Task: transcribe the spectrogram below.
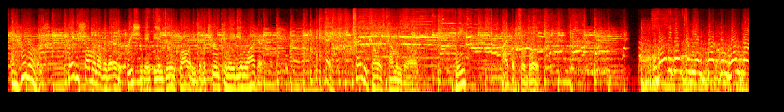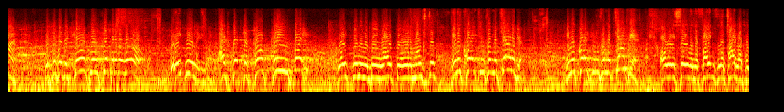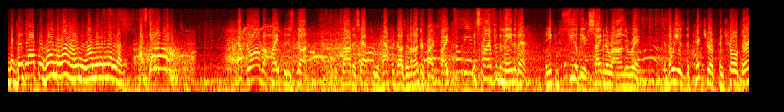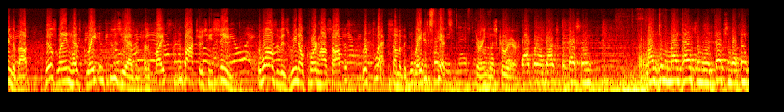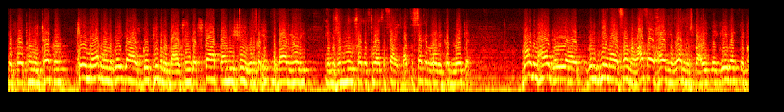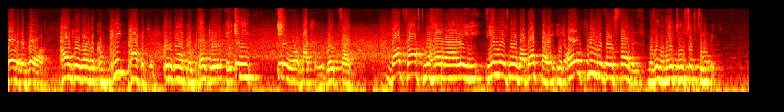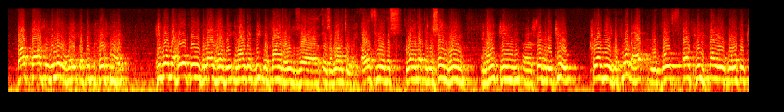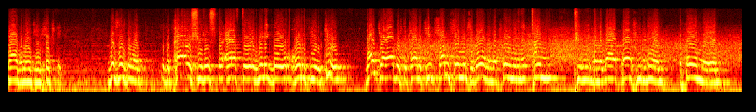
And who knows, maybe someone over there would appreciate the enduring qualities of a true Canadian lager. Hey, trendy colors come and go. Me, I prefer blue. We've only been to the instructions one time. This is for the championship of the world. Great feeling. I expect a tough, clean fight. Great feeling of being right there amongst it. Any quaking from the challenger. Any quaking from the champion always say when they're fighting for the title, I said the big apple's on the line and I'm in the middle of it. Let's get it on! After all the hype is done, after the crowd has sat through half a dozen undercard fights, it's time for the main event, and you can feel the excitement around the ring. And though he is the picture of control during the bout, Mills Lane has great enthusiasm for the fights and boxers he's seen. The walls of his Reno courthouse office reflect some of the greatest hits during his career. Back when I boxed professionally, Mike giving Mike Tyson the instructions, I think, before Tony Tucker. Kenny Norton, one of the great guys, great people in boxing, got stopped by Shavers, got hit in the body early, and was in real trouble throughout the fight. About the second round, he couldn't make it. Marvin Hagler, uh, really beat him out of front. I thought Hagler won this fight. They gave it, they called it a draw. Hagler, one of the complete packages, could have been a competitor in any era of boxing. Great fight. Bob Foster, Muhammad Ali, the interesting thing about that fight is all three of those fighters was in the 1960 Olympics. Bob Foster was a middleweight, got beat the first night. He won the whole thing as a light heavy, and I got beat in the finals uh, as a welterweight. All three of us lined up in the same ring in 1972. Twelve years before that, we both, all three fighters the Olympic trial in 1960. This is the, the parachutist after in Riddick Bowe Holyfield 2, my job was to try to keep some semblance of order in the 20-minute time period when the guy parachuted in, the fan man,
